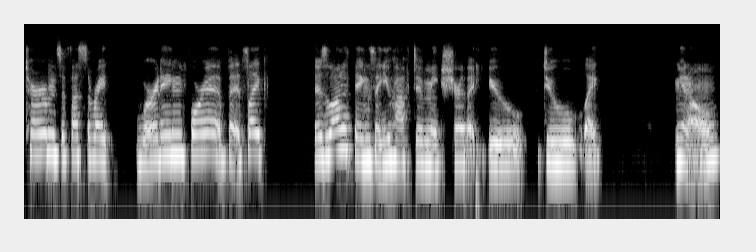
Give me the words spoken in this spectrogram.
terms if that's the right wording for it, but it's like there's a lot of things that you have to make sure that you do like you know,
